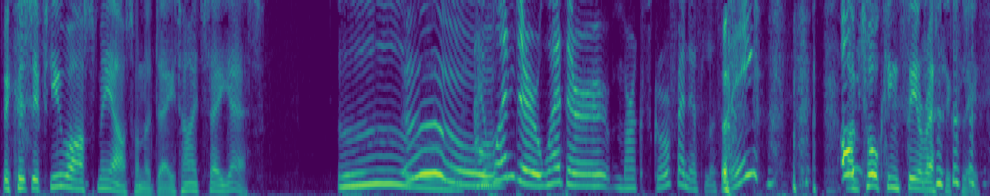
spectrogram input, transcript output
because if you asked me out on a date, I'd say yes. Ooh. Ooh. I wonder whether Mark's girlfriend is listening. oh. I'm talking theoretically.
